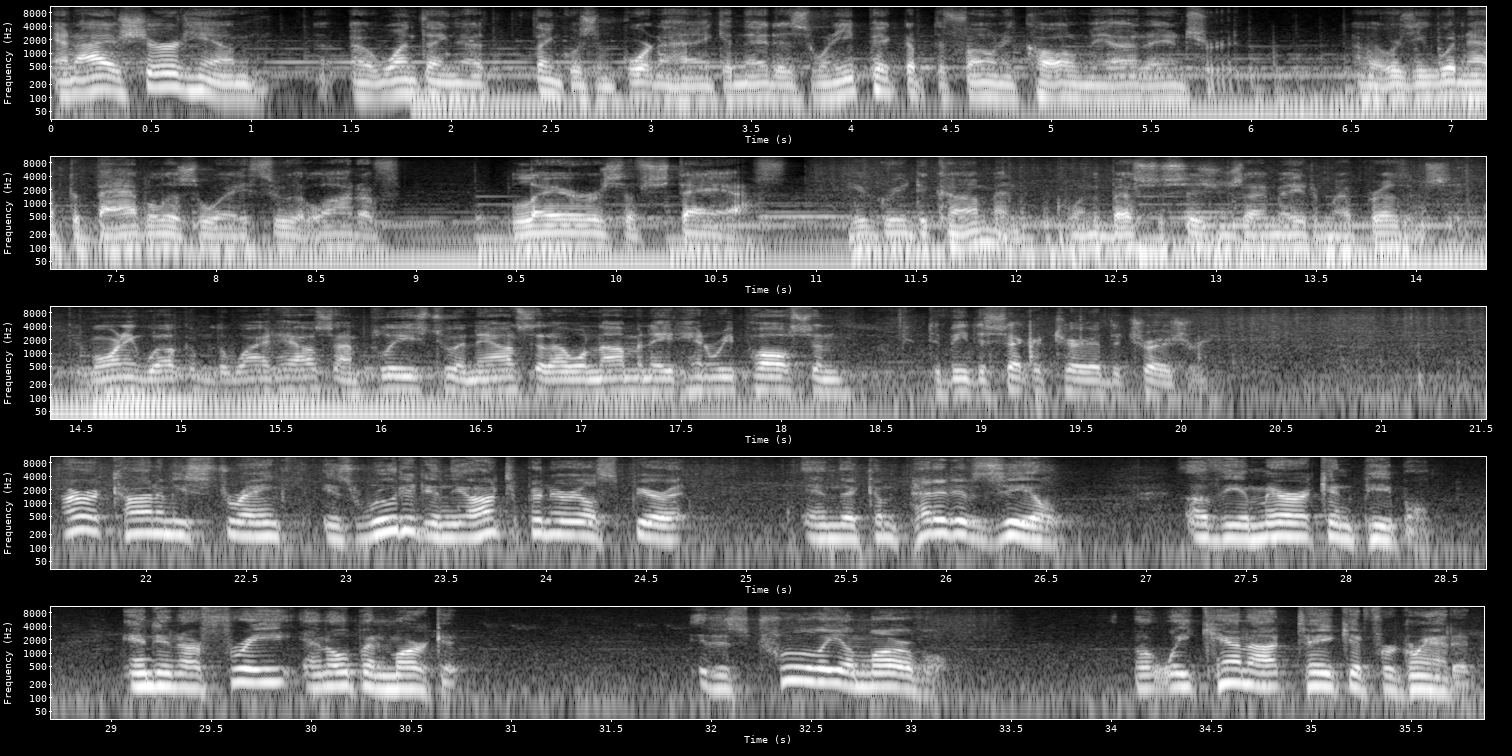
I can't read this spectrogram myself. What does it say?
And I assured him uh, one thing that I think was important to Hank, and that is when he picked up the phone and called me, I'd answer it. In other words, he wouldn't have to battle his way through a lot of layers of staff. He agreed to come, and one of the best decisions I made in my presidency. Good morning. Welcome to the White House. I'm pleased to announce that I will nominate Henry Paulson to be the Secretary of the Treasury. Our economy's strength is rooted in the entrepreneurial spirit and the competitive zeal of the American people, and in our free and open market. It is truly a marvel, but we cannot take it for granted.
